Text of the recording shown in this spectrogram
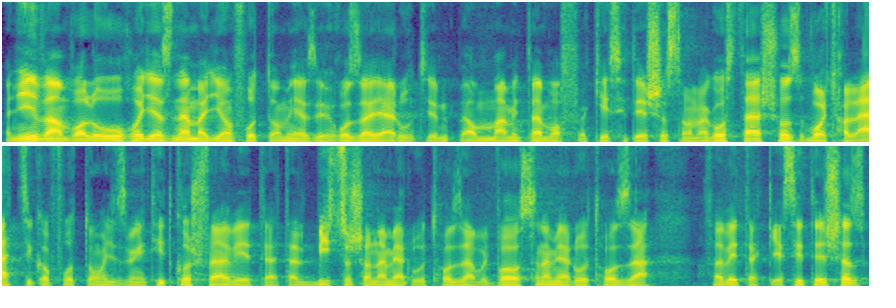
nyilvánvaló, hogy ez nem egy olyan fotó, amihez ő hozzájárult, mármint nem a készítéshez, hanem a megosztáshoz, vagy ha látszik a fotón, hogy ez még egy titkos felvétel, tehát biztosan nem járult hozzá, vagy valószínűleg nem járult hozzá a felvétel készítéshez,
